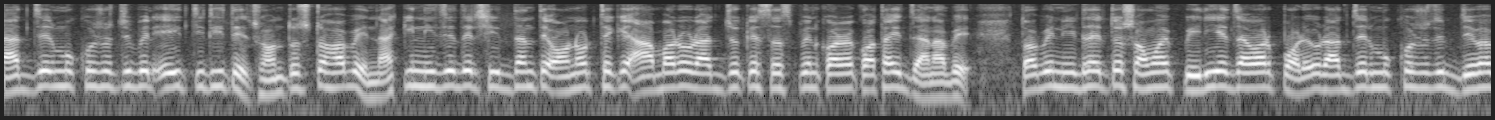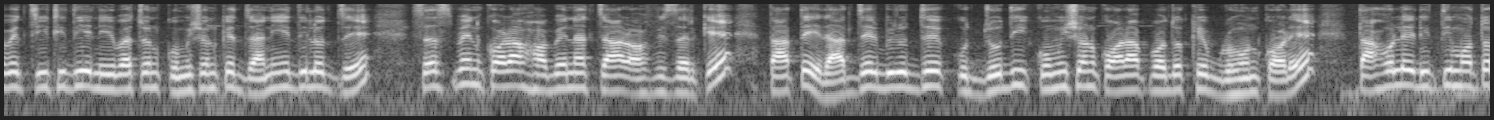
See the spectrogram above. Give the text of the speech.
রাজ্যের মুখ্য সচিবের এই চিঠিতে সন্তুষ্ট হবে, নাকি নিজেদের সিদ্ধান্তে অনর থেকে আবারও রাজ্যকে সাসপেন্ড করার কথাই জানাবে? তবে নির্ধারিত সময় পেরিয়ে যাওয়ার পরেও রাজ্যের মুখ্য সচিব যেভাবে চিঠি দিয়ে নির্বাচন কমিশনকে জানিয়ে দিল যে সাসপেন্ড করা হবে না চার অফিসারকে। তাতে রাজ্যের বিরুদ্ধে যদি কমিশন করা পদক্ষেপ গ্রহণ করে, তাহলে রীতিমতো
